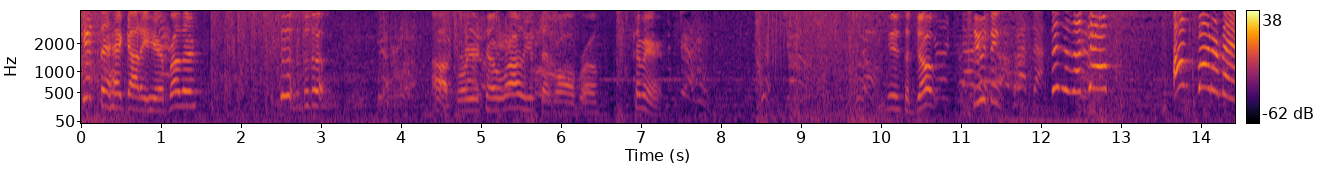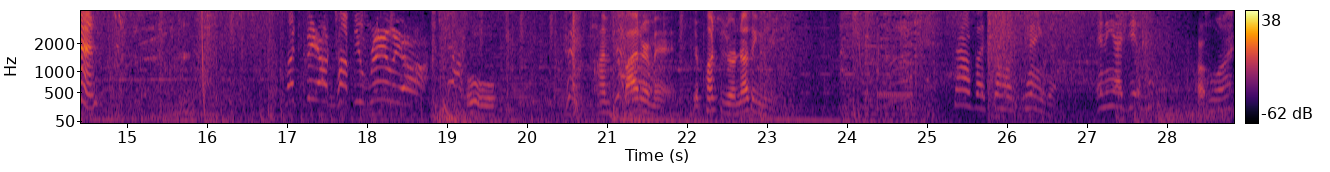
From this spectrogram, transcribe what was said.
Get the heck out of here, brother. Oh, throw your tail right against that wall, bro. Come here. This is a joke? Do you think this is a joke? I'm Spider-Man. Let's see how tough you really are! Ooh. I'm Spider-Man. Your punches are nothing to me. Sounds like someone's paying them. Any idea who... Oh. What?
